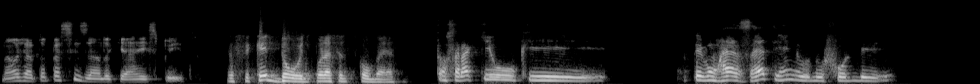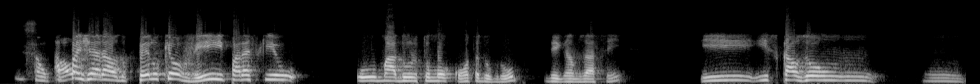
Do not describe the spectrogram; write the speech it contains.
Não, já estou pesquisando aqui a respeito. Eu fiquei doido por essa descoberta. Então, será que o que teve um reset hein, no, no foro de São Paulo? Rapaz, Geraldo, pelo que eu vi, parece que o, o Maduro tomou conta do grupo, digamos assim, e isso causou um, um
